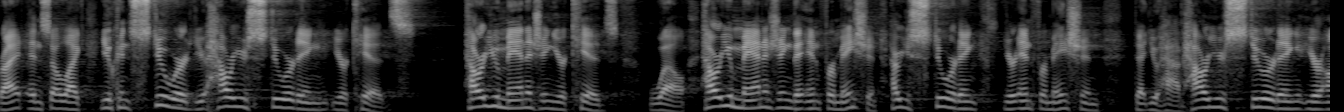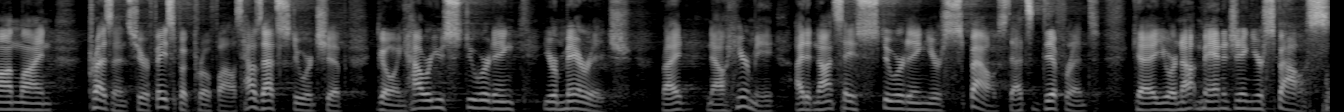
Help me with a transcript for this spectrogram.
right? And so, like, you can steward, your, how are you stewarding your kids? How are you managing your kids well? How are you managing the information? How are you stewarding your information that you have? How are you stewarding your online presence, your Facebook profiles? How's that stewardship going? How are you stewarding your marriage? Right? Now, hear me. I did not say stewarding your spouse. That's different. Okay? You are not managing your spouse.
